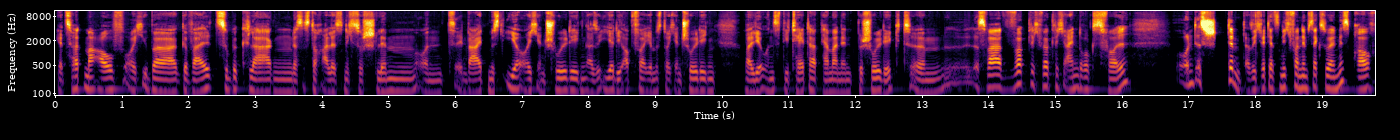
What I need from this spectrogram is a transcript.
Jetzt hört mal auf, euch über Gewalt zu beklagen. Das ist doch alles nicht so schlimm. Und in Wahrheit müsst ihr euch entschuldigen. Also ihr, die Opfer, ihr müsst euch entschuldigen, weil ihr uns die Täter permanent beschuldigt. Ähm, das war wirklich, wirklich eindrucksvoll. Und es stimmt. Also ich rede jetzt nicht von dem sexuellen Missbrauch,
